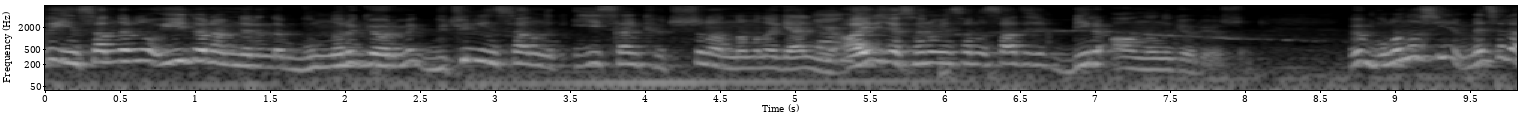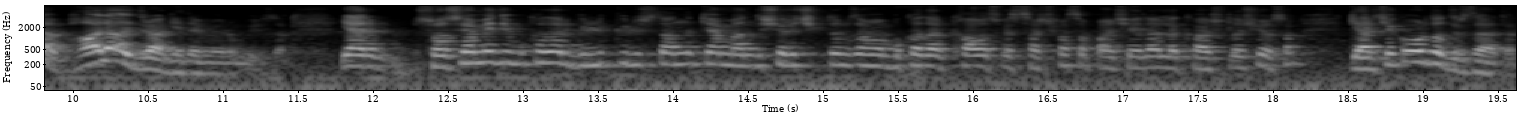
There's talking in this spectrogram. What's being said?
Ve insanların o iyi dönemlerinde bunları görmek bütün insanlık iyi sen kötüsün anlamına gelmiyor. Gelmiyor. Ayrıca sen o insanın sadece bir anını görüyorsun. Ve buna nasıl mesela hala idrak edemiyorum bu yüzden. Yani sosyal medya bu kadar güllük gülistanlıkken ben dışarı çıktığım zaman bu kadar kaos ve saçma sapan şeylerle karşılaşıyorsam gerçek oradadır zaten.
